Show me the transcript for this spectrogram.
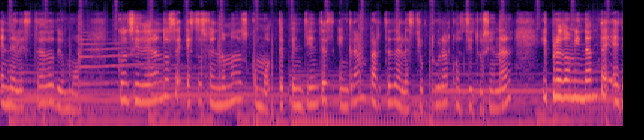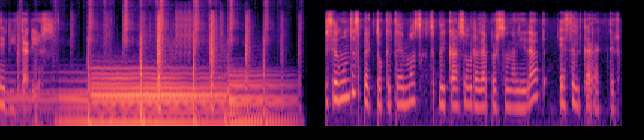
en el estado de humor, considerándose estos fenómenos como dependientes en gran parte de la estructura constitucional y predominante hereditarios. El segundo aspecto que tenemos que explicar sobre la personalidad es el carácter.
